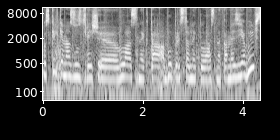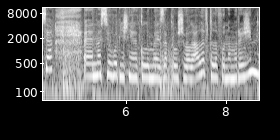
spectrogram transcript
Оскільки на зустріч е, власник та або представник власника не з'явився е, на сьогоднішнє, коли ми запрошували, але в телефонному режимі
